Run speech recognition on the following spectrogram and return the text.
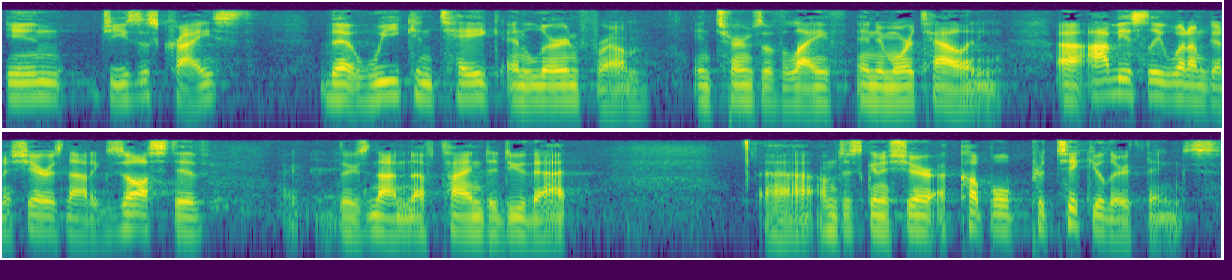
in Jesus Christ that we can take and learn from in terms of life and immortality. Uh, obviously, what I'm going to share is not exhaustive, there's not enough time to do that. Uh, I'm just going to share a couple particular things.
